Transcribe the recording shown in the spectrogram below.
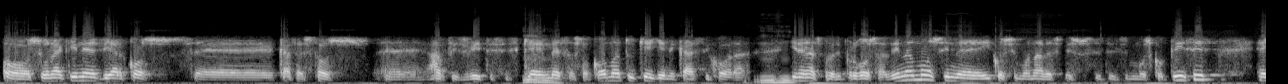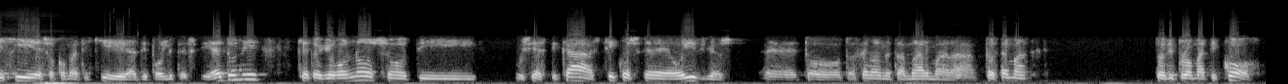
Ο Σούνακ είναι διαρκώς σε καθεστώς ε, αμφισβήτησης και μέσα στο κόμμα του και γενικά στη χωρα Είναι ένας πρωθυπουργός αδύναμος, είναι 20 μονάδες πίσω στις δημοσκοπήσεις, έχει εσωκομματική αντιπολίτευση έντονη και το γεγονός ότι ουσιαστικά σήκωσε ο ίδιος ε, το, το θέμα με τα Μάρμαρα, το θέμα το διπλωματικό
